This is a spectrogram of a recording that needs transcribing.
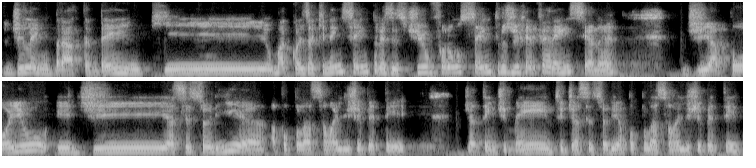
de lembrar também que uma coisa que nem sempre existiu foram os centros de referência, né? De apoio e de assessoria à população LGBT, de atendimento e de assessoria à população LGBT.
